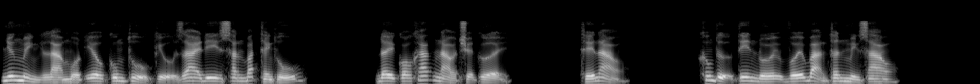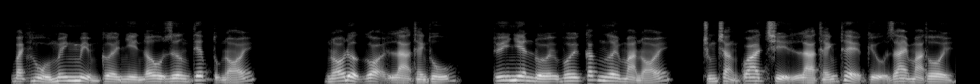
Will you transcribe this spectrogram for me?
nhưng mình là một yêu cung thủ cựu giai đi săn bắt thánh thú. Đây có khác nào chuyện cười? Thế nào? Không tự tin đối với bản thân mình sao? Bạch Hủ Minh mỉm cười nhìn Âu Dương tiếp tục nói. Nó được gọi là thánh thú, tuy nhiên đối với các ngươi mà nói, chúng chẳng qua chỉ là thánh thể cựu giai mà thôi.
